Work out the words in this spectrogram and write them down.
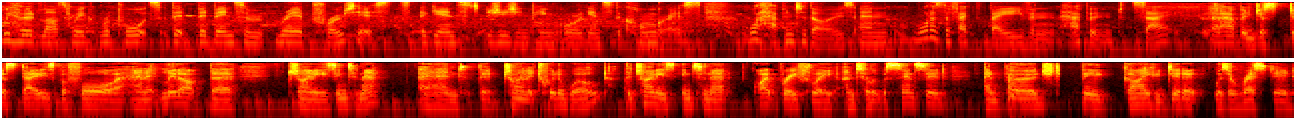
We heard last week reports that there'd been some rare protests against Xi Jinping or against the Congress. What happened to those, and what does the fact that they even happened say? It happened just, just days before, and it lit up the Chinese internet and the China Twitter world. The Chinese internet, quite briefly, until it was censored and purged. The guy who did it was arrested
